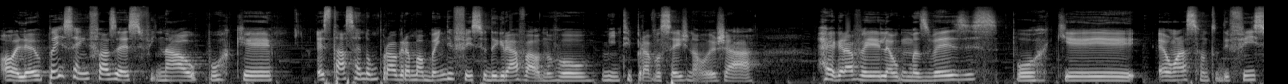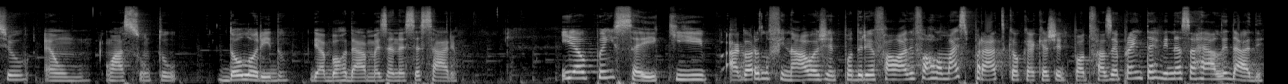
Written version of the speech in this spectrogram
Olha, eu pensei em fazer esse final porque está sendo um programa bem difícil de gravar. Eu não vou mentir para vocês, não. Eu já regravei ele algumas vezes porque é um assunto difícil, é um, um assunto dolorido de abordar, mas é necessário. E eu pensei que agora no final a gente poderia falar de forma mais prática o que é que a gente pode fazer para intervir nessa realidade.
